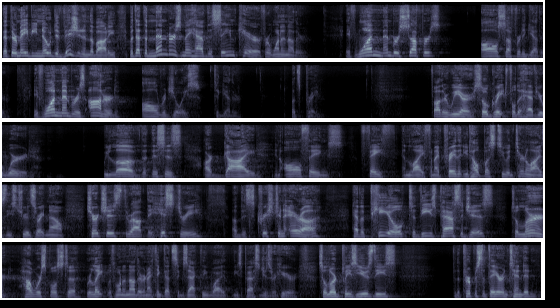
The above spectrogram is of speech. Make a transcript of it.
that there may be no division in the body, but that the members may have the same care for one another. If one member suffers, all suffer together. If one member is honored, all rejoice together. Let's pray. Father, we are so grateful to have your word. We love that this is our guide in all things, faith and life. And I pray that you'd help us to internalize these truths right now. Churches throughout the history of this Christian era have appealed to these passages to learn how we're supposed to relate with one another. And I think that's exactly why these passages are here. So, Lord, please use these for the purpose that they are intended.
